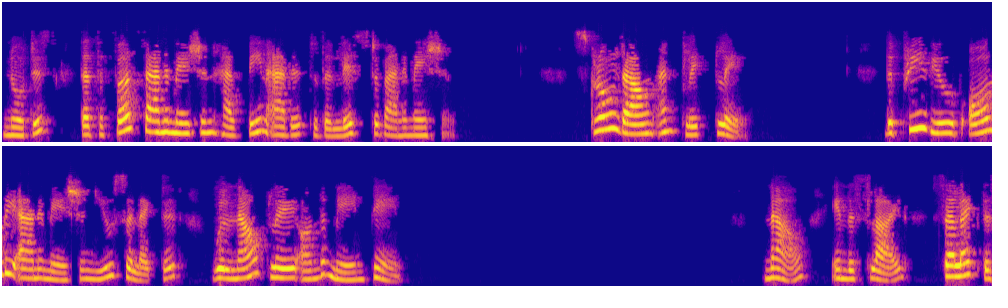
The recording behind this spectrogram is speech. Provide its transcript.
Notice that the first animation has been added to the list of animation. Scroll down and click Play. The preview of all the animation you selected will now play on the main pane. Now, in the slide, select the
